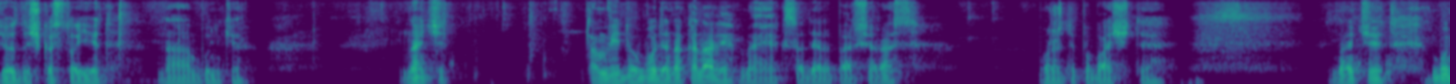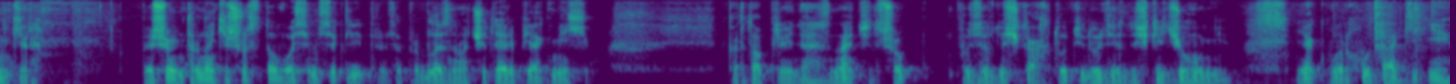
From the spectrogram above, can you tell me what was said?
Звездочка стоїть на бункер. Значить, там відео буде на каналі. Ми як садили перший раз. Можете побачити. Значить, бункер. Пише в інтернеті, що 180 літрів. Це приблизно 4-5 міхів. Картоплю йде. Значить, що по зв'язочках. Тут йдуть зв'язочки чугунні. Як вверху, так і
